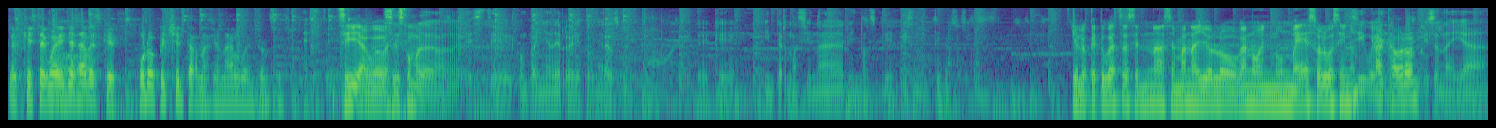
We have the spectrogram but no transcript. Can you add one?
Es que este güey, ya sabes que puro pinche internacional, güey. Entonces. Este, Sí, a huevo, es, sí, es sí. como este compañía de reggaetoneras, güey. De que internacional y no sé qué empiezan a tirar sus cosas. Que lo que tú gastas en una semana yo lo gano en un mes o algo así, ¿no? Sí, güey. Ah, cabrón. Empiezan ahí a,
